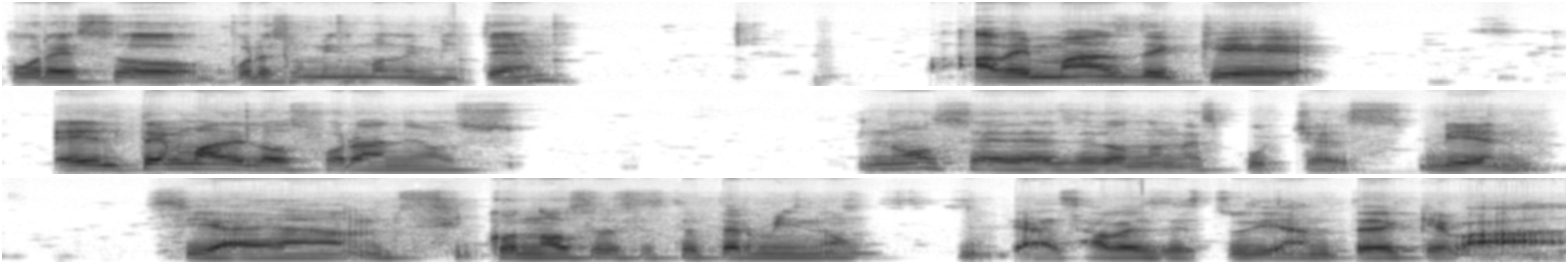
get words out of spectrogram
por eso, por eso mismo lo invité. Además de que el tema de los foráneos, no sé desde dónde me escuches bien, si, si conoces este término, ya sabes, de estudiante que va,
